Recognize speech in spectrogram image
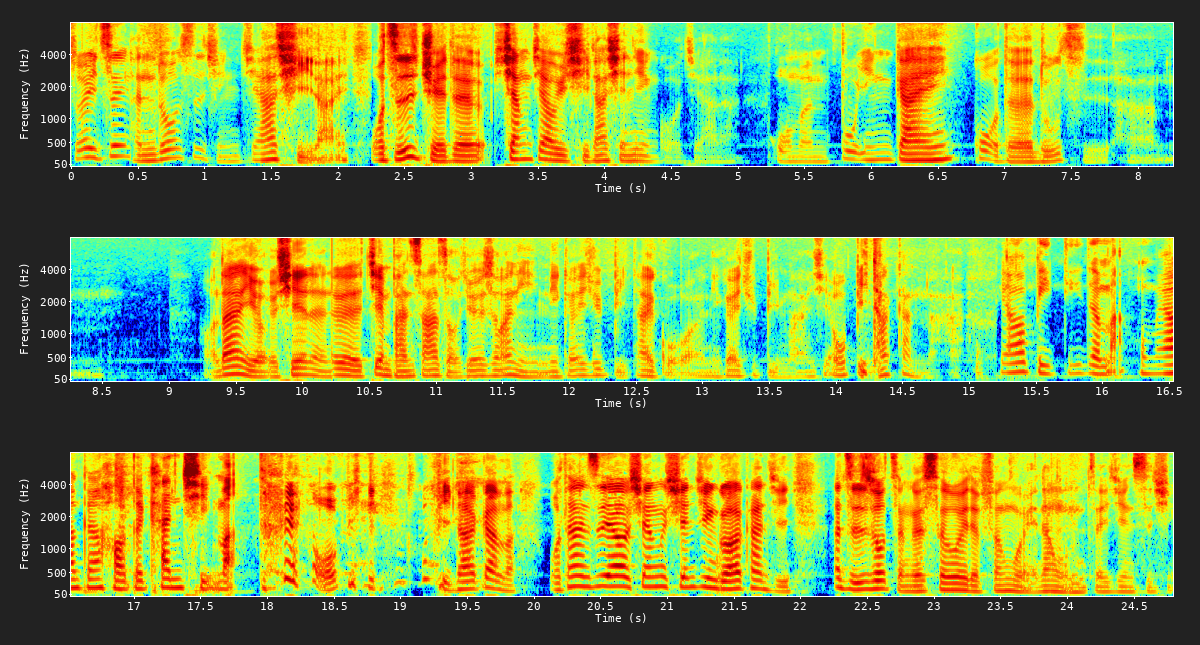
所以这很多事情加起来，我只是觉得，相较于其他先进国家了，我们不应该获得如此啊。哦，当然有些人这个键盘杀手就会说：“啊，你你可以去比泰国啊，你可以去比马来西亚，我比他干嘛？不要比低的嘛，我们要跟好的看齐嘛。对，我比我比他干嘛？我当然是要向先进国家看齐。那只是说整个社会的氛围让我们这件事情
